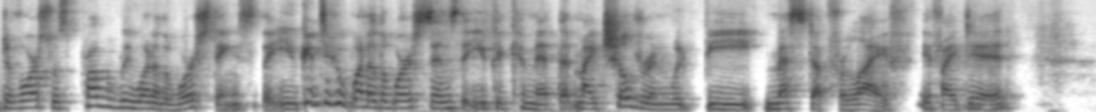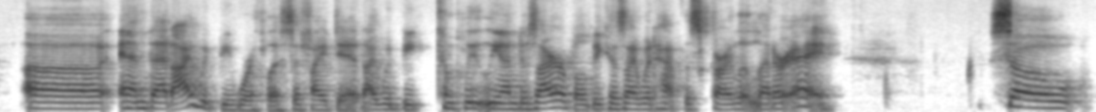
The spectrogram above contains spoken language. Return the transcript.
divorce was probably one of the worst things that you could do, one of the worst sins that you could commit, that my children would be messed up for life if I did. Uh, and that I would be worthless if I did. I would be completely undesirable because I would have the scarlet letter A. So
